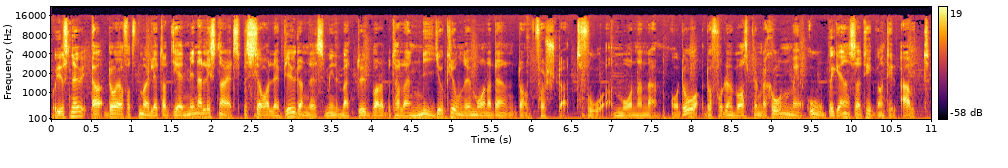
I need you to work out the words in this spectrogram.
Och just nu, ja, då har jag fått möjlighet att ge mina lyssnare ett specialerbjudande som innebär att du bara betalar 9 kronor i månaden de första två månaderna. Och då, då får du en basprenumeration med obegränsad tillgång till allt.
